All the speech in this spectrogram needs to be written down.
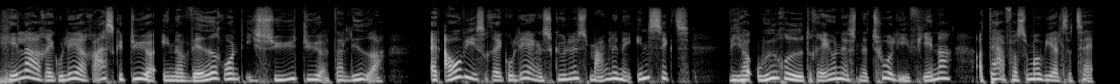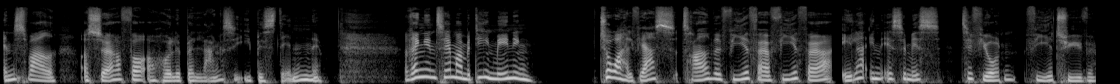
Hellere regulere raske dyr, end at vade rundt i syge dyr, der lider. At afvise regulering skyldes manglende indsigt. Vi har udryddet revenes naturlige fjender, og derfor så må vi altså tage ansvaret og sørge for at holde balance i bestandene. Ring ind til mig med din mening. 72 30 44 44 eller en sms til 14 24.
